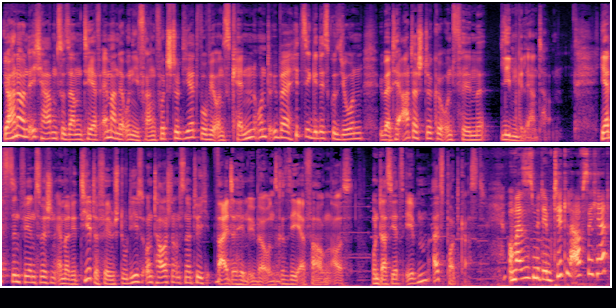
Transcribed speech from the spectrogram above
Johanna und ich haben zusammen TFM an der Uni Frankfurt studiert, wo wir uns kennen und über hitzige Diskussionen über Theaterstücke und Filme lieben gelernt haben. Jetzt sind wir inzwischen emeritierte Filmstudis und tauschen uns natürlich weiterhin über unsere Seherfahrungen aus. Und das jetzt eben als Podcast. Und was es mit dem Titel auf sich hat?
